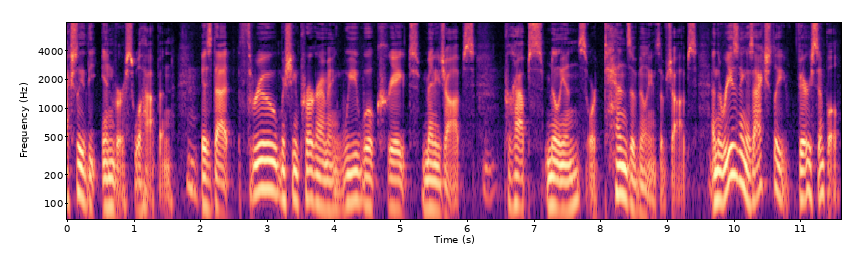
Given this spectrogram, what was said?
actually the inverse will happen mm. is that through machine programming we will create many jobs mm. perhaps millions or tens of millions of jobs and the reasoning is actually very simple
